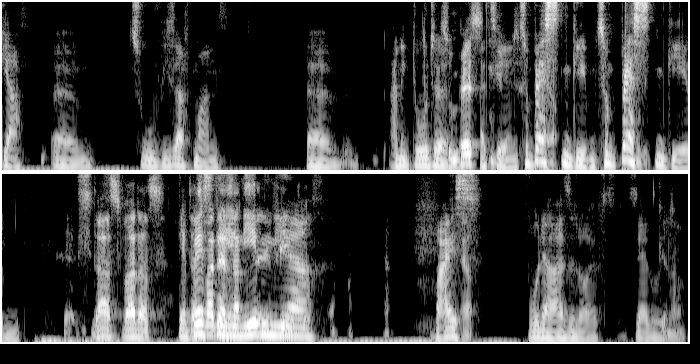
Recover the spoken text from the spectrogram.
ja, ähm, zu, wie sagt man, äh, Anekdote zum erzählen, gibt. zum Besten ja. geben, zum Besten geben. Das war das. Der das Beste der hier neben mir weiß. Wo der Hase läuft. Sehr gut. Genau.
